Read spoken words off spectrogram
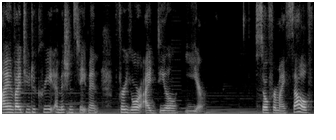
I invite you to create a mission statement for your ideal year. So for myself,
